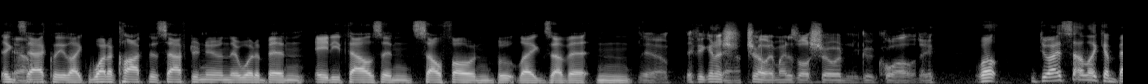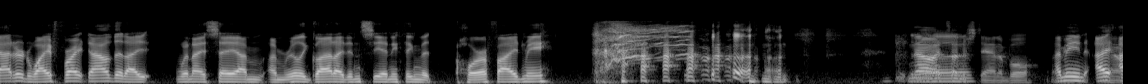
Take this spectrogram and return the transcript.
exactly. Like one o'clock this afternoon, there would have been eighty thousand cell phone bootlegs of it, and Yeah. If you're gonna Yeah. show it, might as well show it in good quality. well, do I sound like a battered wife right now that I when I say I'm I'm really glad I didn't see anything that horrified me? no, it's Uh, understandable. I mean, I, yeah.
